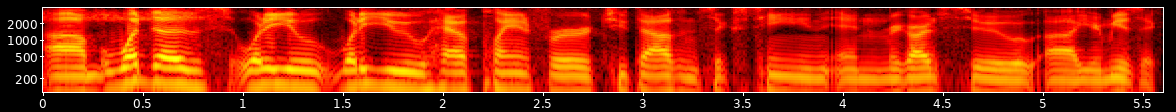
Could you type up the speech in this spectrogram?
Um, what does what do you what do you have planned for 2016 in regards to uh, your music?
